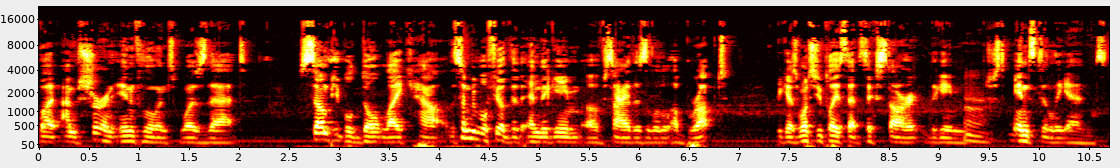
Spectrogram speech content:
But I'm sure an influence was that some people don't like how some people feel that the end of the game of Scythe is a little abrupt because once you place that six star, the game Hmm. just instantly ends.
